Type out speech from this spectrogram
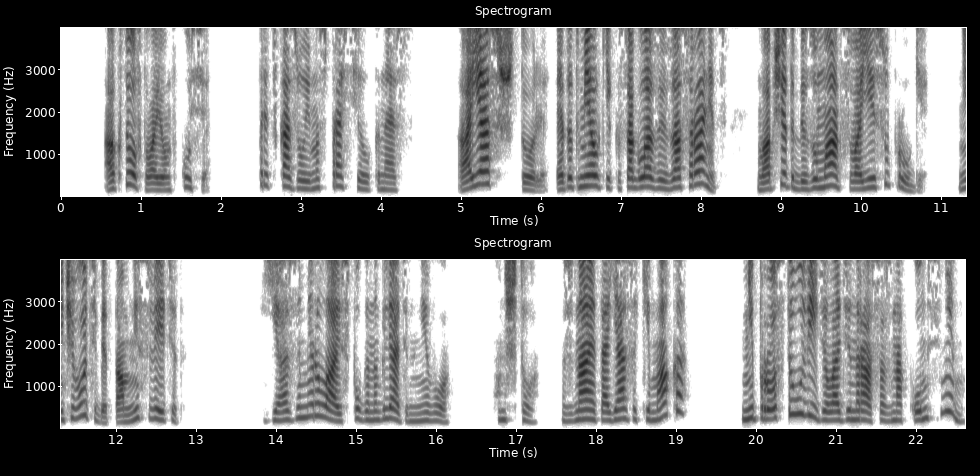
— А кто в твоем вкусе? — предсказуемо спросил Кнесс. — А яс, что ли? Этот мелкий косоглазый засранец вообще-то без ума от своей супруги. Ничего тебе там не светит. Я замерла, испуганно глядя на него. Он что, знает о языке Мака? Не просто увидел один раз, а знаком с ним?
